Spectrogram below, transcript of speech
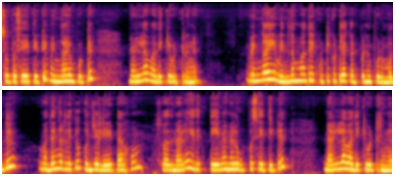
ஸோ இப்போ சேர்த்திட்டு வெங்காயம் போட்டு நல்லா வதக்கி விட்டுருங்க. வெங்காயம் இந்த மாதிரி குட்டி குட்டியாக கட் பண்ணி போடும்போது வதங்கிறதுக்கு கொஞ்சம் லேட் ஆகும். ஸோ அதனால் இதுக்கு தேவையான உப்பு சேர்த்திட்டு நல்லா வதக்கி விட்டுருங்க.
